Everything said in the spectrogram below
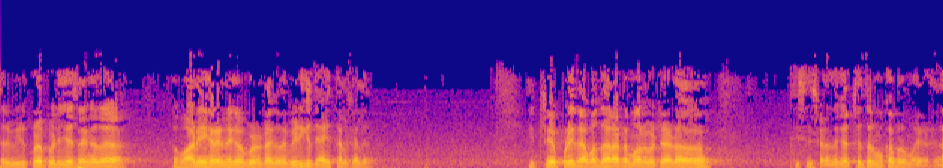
సరే వీడికి కూడా పెళ్ళి చేశాం కదా. వాణి హిరణ్యగా పెడతాం కదా. వీడికి అయి తలకలేదు ఇట్లా ఎప్పుడైతే అబద్ధాలు ఆట మొదలు పెట్టాడో తీసేశాడు. అందుకే చతుర్ముఖ బ్రహ్మ అయ్యాడు.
